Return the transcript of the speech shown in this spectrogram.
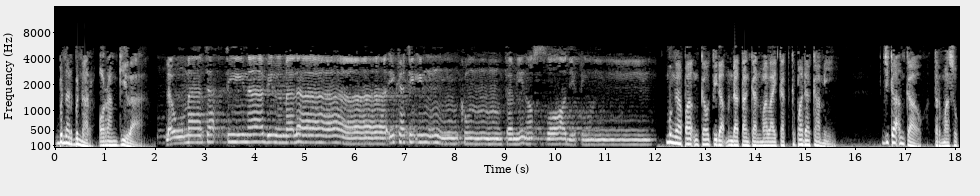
benar-benar orang gila. لو ما تأتينا بالملائكة إن كنت من الصادقين Mengapa engkau tidak mendatangkan malaikat kepada kami, jika engkau termasuk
